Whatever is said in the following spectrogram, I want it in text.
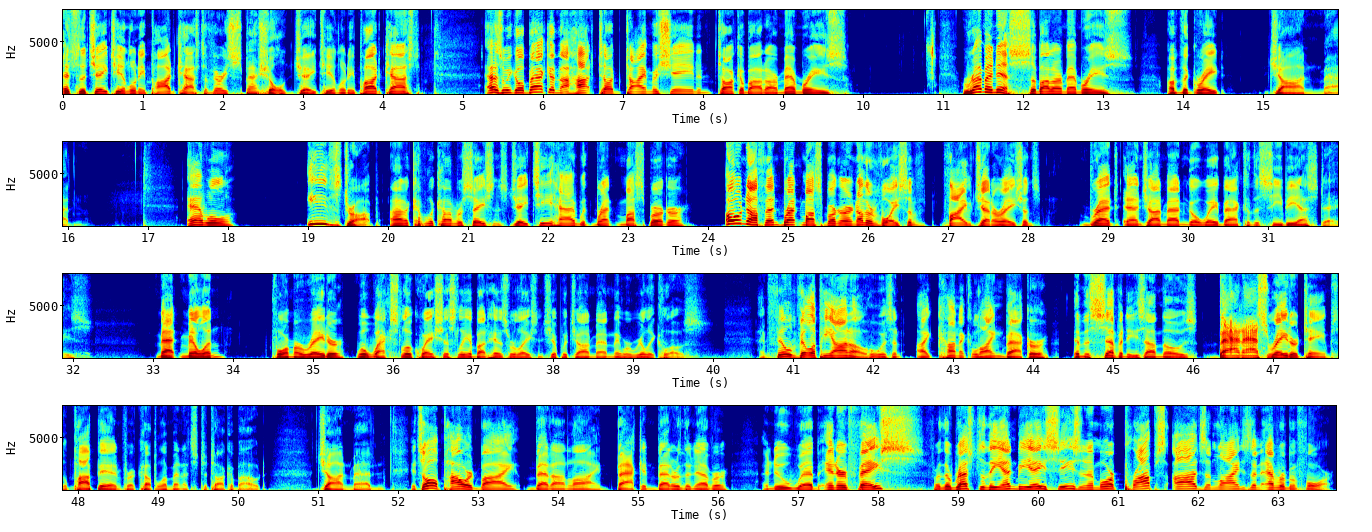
It's the JT and Looney podcast, a very special JT and Looney podcast. As we go back in the hot tub time machine and talk about our memories, reminisce about our memories of the great John Madden. And we'll eavesdrop on a couple of conversations JT had with Brent Musburger. Oh, nothing. Brent Musburger, another voice of five generations. Brent and John Madden go way back to the CBS days. Matt Millen, former Raider, will wax loquaciously about his relationship with John Madden. They were really close. And Phil Villapiano, who was an iconic linebacker in the 70s on those badass Raider teams, will pop in for a couple of minutes to talk about John Madden. It's all powered by Bet Online, back and better than ever. A new web interface for the rest of the NBA season and more props, odds, and lines than ever before.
